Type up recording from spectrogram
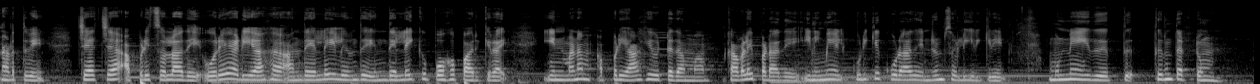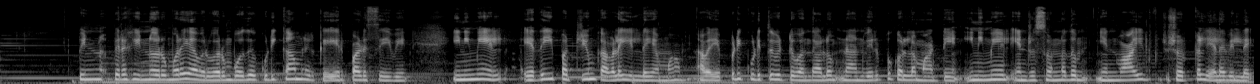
நடத்துவேன். சேச்ச அப்படி சொல்லாதே. ஒரே அடியாக அந்த எல்லையிலிருந்து இந்த எல்லைக்கு போக பார்க்கிறாய். என் மனம் அப்படி ஆகிவிட்டதம்மா. கவலைப்படாதே. இனிமேல் குடிக்கக்கூடாது என்றும் சொல்லியிருக்கிறேன். முன்னே இது திருந்தட்டும். பின் பிறகு இன்னொரு முறை அவர் வரும்போது குடிக்காமல் இருக்க ஏற்பாடு செய்வேன். இனிமேல் எதை பற்றியும் கவலை இல்லை அம்மா. அவர் எப்படி குடித்துவிட்டு வந்தாலும் நான் வெறுப்பு கொள்ள மாட்டேன். இனிமேல் என்று சொன்னதும் என் வாயில் சொற்கள் எழவில்லை.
